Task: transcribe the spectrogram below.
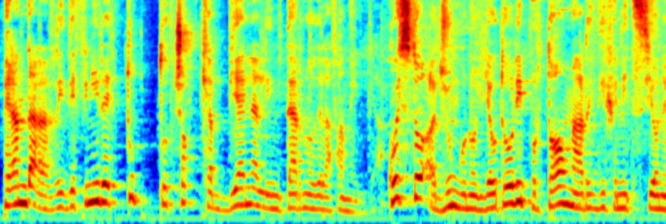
per andare a ridefinire tutto ciò che avviene all'interno della famiglia. Questo, aggiungono gli autori, portò a una ridefinizione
